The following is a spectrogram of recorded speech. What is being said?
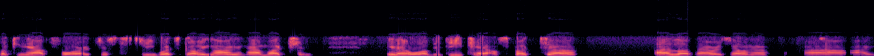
looking out for it just to see what's going on and how much, and you know all the details. But uh, I love Arizona. Uh, I,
